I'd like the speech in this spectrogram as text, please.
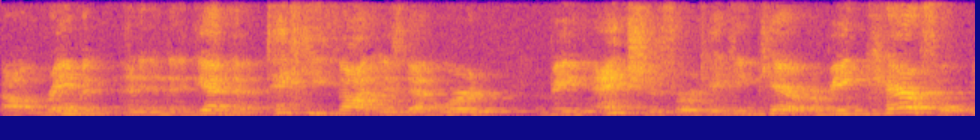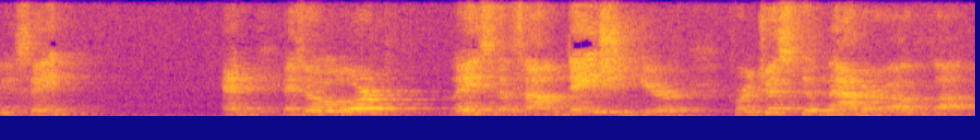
uh, raiment? And, and again, take ye thought is that word being anxious or taking care, or being careful, you see. And, and so the Lord lays the foundation here for just a matter of uh,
